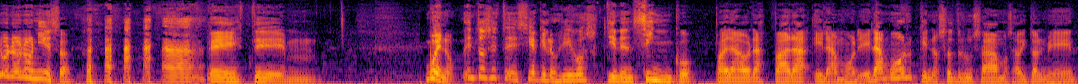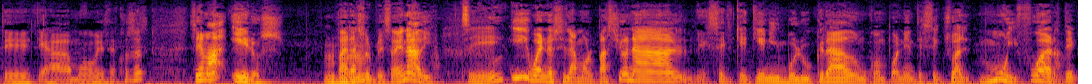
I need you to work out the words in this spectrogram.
No, no, no, ni esa. este. Bueno, entonces te decía que los griegos tienen cinco palabras para el amor. El amor que nosotros usábamos habitualmente, te amo, esas cosas, se llama eros, para sorpresa de nadie. Sí. Y bueno, es el amor pasional, es el que tiene involucrado un componente sexual muy fuerte.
